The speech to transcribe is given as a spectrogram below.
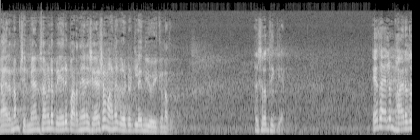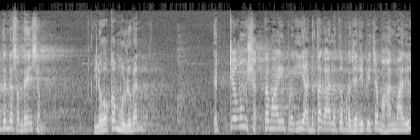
കാരണം ചിന്മയാൻ സ്വാമിയുടെ പേര് പറഞ്ഞതിന് ശേഷമാണ് കേട്ടിട്ടില്ല എന്ന് ചോദിക്കുന്നത് അത് ശ്രദ്ധിക്കുക. ഏതായാലും ഭാരതത്തിന്റെ സന്ദേശം ലോകം മുഴുവൻ ഏറ്റവും ശക്തമായി ഈ അടുത്ത കാലത്ത് പ്രചരിപ്പിച്ച മഹാന്മാരിൽ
